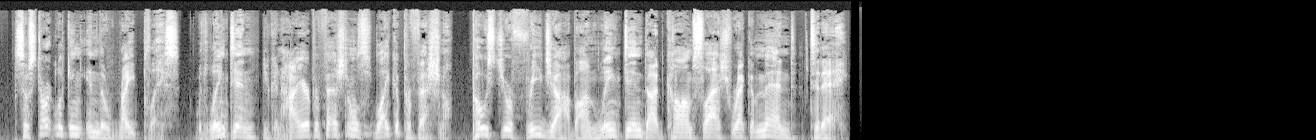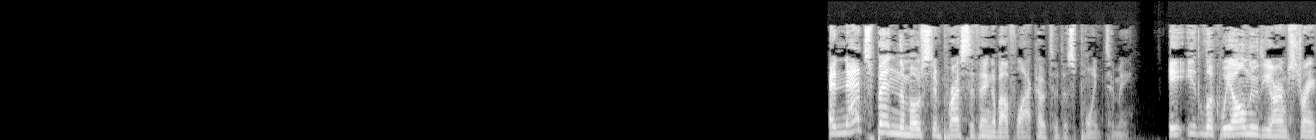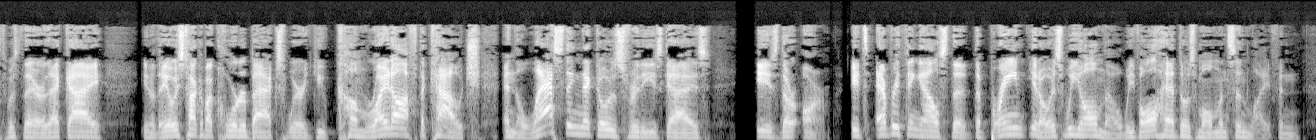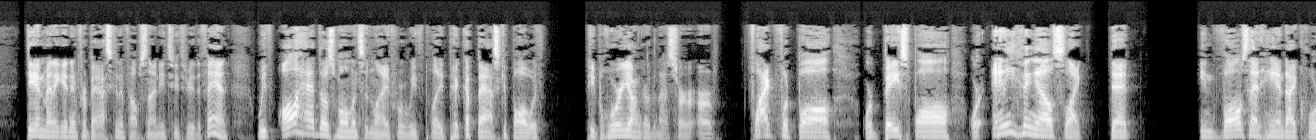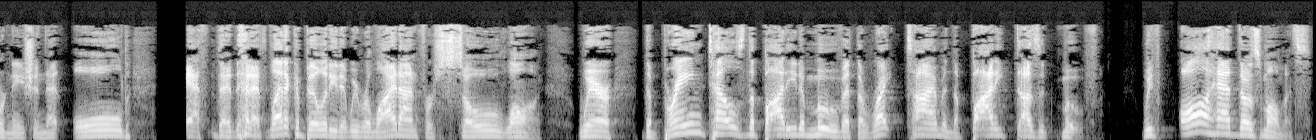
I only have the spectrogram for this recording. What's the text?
So start looking in the right place. With LinkedIn, you can hire professionals like a professional. Post your free job on linkedin.com slash recommend today. And that's been the most impressive thing about Flacco to this point to me. It, it, look, we all knew the arm strength was there. That guy, you know, they always talk about quarterbacks where you come right off the couch, and the last thing that goes for these guys is their arm. It's everything else. The the brain, you know, as we all know, we've all had those moments in life. And Dan Menningen in for Baskin and Phelps 92.3 The Fan. We've all had those moments in life where we've played pickup basketball with people who are younger than us, or, or flag football, or baseball, or anything else like that involves that hand-eye coordination, that old that, that athletic ability that we relied on for so long, where the brain tells the body to move at the right time and the body doesn't move. We've all had those moments.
